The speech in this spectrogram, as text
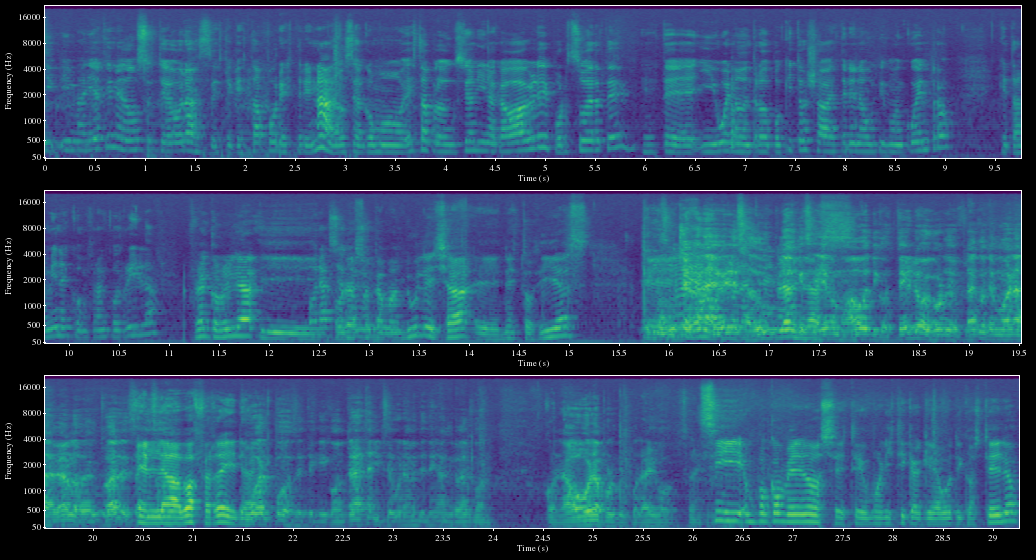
Y, y María tiene dos este, obras este, que está por estrenar, o sea, como esta producción inacabable, por suerte, este, y bueno, dentro de poquito ya estrena Último Encuentro, que también es con Franco Rila. Franco Rila y Horacio Horacio, Camandule. Camandule ya eh, en estos días. Tengo eh, muchas ganas de ver esa dupla, que sería como Abbott y Costello, el gordo y el flaco. Tengo ganas de verlo, de actuar. Esa- en la Va Ferreira. Cuerpos este, que contrastan y seguramente tengan que ver con, con la obra, porque por algo son Sí, un poco menos este, humorística que Abbott y Costello.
